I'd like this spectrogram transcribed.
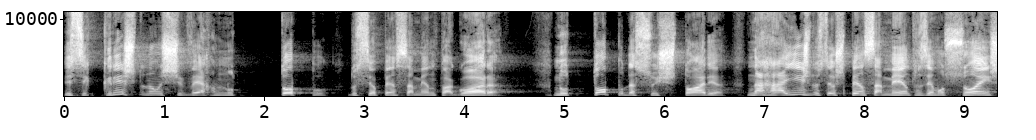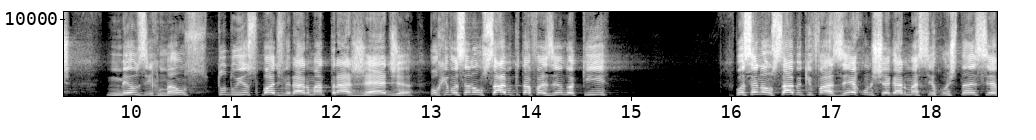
E se Cristo não estiver no topo do seu pensamento agora, no topo da sua história, na raiz dos seus pensamentos, emoções, meus irmãos, tudo isso pode virar uma tragédia, porque você não sabe o que está fazendo aqui. Você não sabe o que fazer quando chegar uma circunstância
